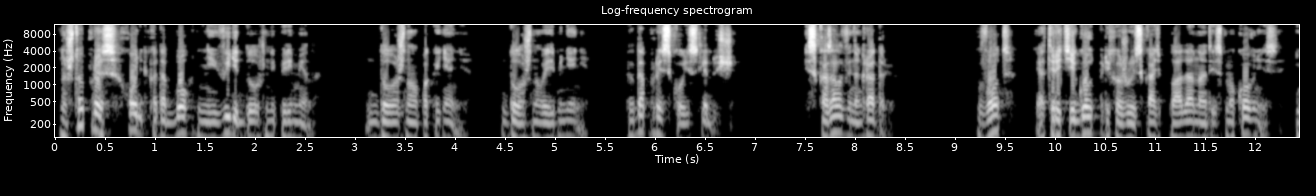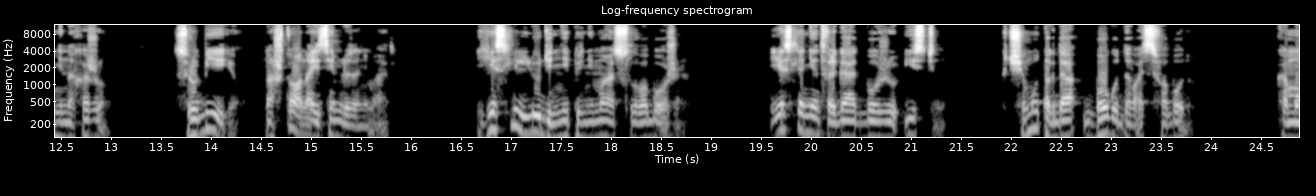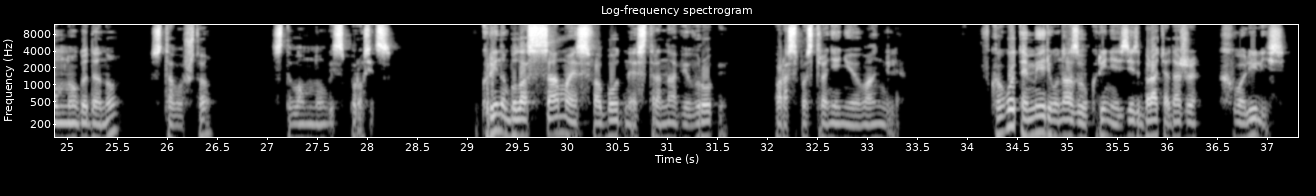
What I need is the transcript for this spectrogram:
Но что происходит, когда Бог не видит должной перемены, должного покаяния, должного изменения? Тогда происходит следующее. «И сказал виноградарю, вот, я третий год прихожу искать плода на этой смоковнице и не нахожу. Сруби ее, на что она и землю занимает. Если люди не принимают Слово Божие, если они отвергают Божию истину, к чему тогда Богу давать свободу? Кому много дано, с того что? С того много и спросится. Украина была самая свободная страна в Европе по распространению Евангелия. В какой-то мере у нас в Украине здесь братья даже хвалились.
